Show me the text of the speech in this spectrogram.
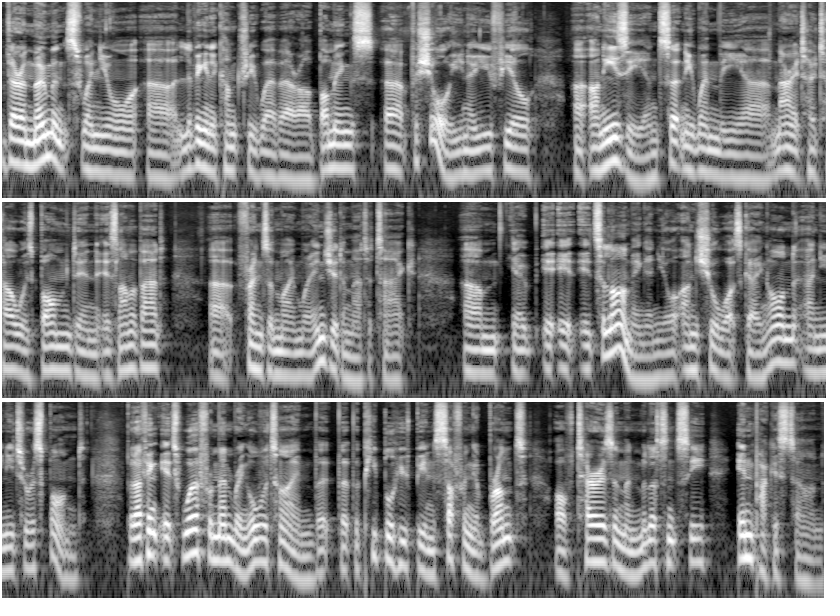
there are moments when you're uh, living in a country where there are bombings. Uh, for sure, you know you feel uh, uneasy, and certainly when the uh, Marriott Hotel was bombed in Islamabad, uh, friends of mine were injured in that attack. Um, you know, it, it, it's alarming, and you're unsure what's going on, and you need to respond. But I think it's worth remembering all the time that, that the people who've been suffering a brunt of terrorism and militancy in Pakistan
